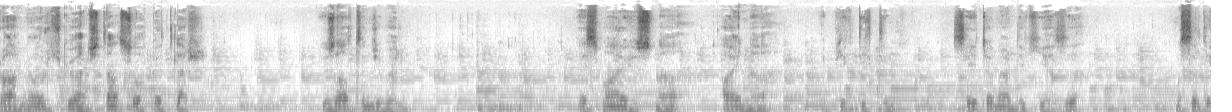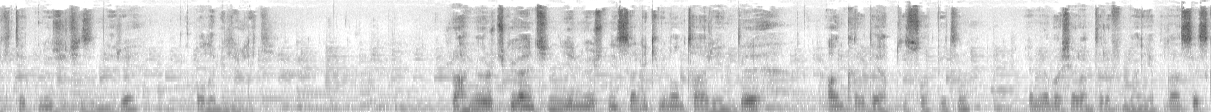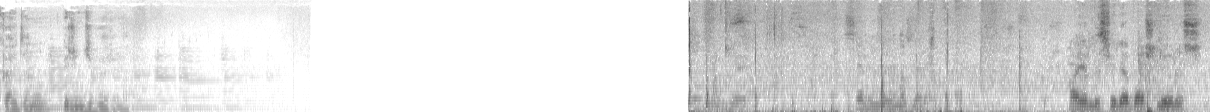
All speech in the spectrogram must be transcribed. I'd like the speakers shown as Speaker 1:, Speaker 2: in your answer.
Speaker 1: Rahmi Oruç Güvenç'ten Sohbetler 106. Bölüm Esma-i Hüsna, Ayna, İplik Diktim, Seyit Ömer'deki yazı, Mısır'daki teknoloji çizimleri, olabilirlik. Rahmi Oruç Güvenç'in 23 Nisan 2010 tarihinde Ankara'da yaptığı sohbetin Emre Başaran tarafından yapılan ses kaydının birinci bölümü.
Speaker 2: Hayırlısıyla başlıyoruz.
